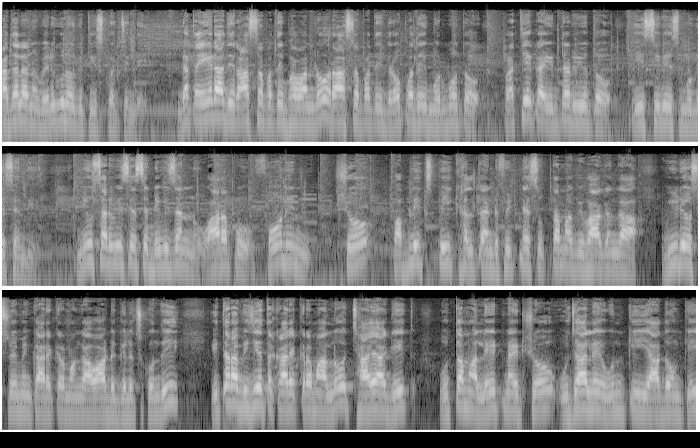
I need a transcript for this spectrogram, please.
కథలను వెలుగులోకి తీసుకొచ్చింది. గత ఏడాది రాష్ట్రపతి భవన్లో రాష్ట్రపతి ద్రౌపది ముర్ముతో ప్రత్యేక ఇంటర్వ్యూతో ఈ సిరీస్ ముగిసింది. న్యూ సర్వీసెస్ డివిజన్ వారపు phone in show public speak health and fitness ఉత్తమ విభాగంగా వీడియో స్ట్రీమింగ్ కార్యక్రమంగా అవార్డు గెలుచుకుంది. ఇతర విజేత కార్యక్రమాల్లో ఛాయాగీత్ ఉత్తమ late night show Ujale Unki Yaadon ki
